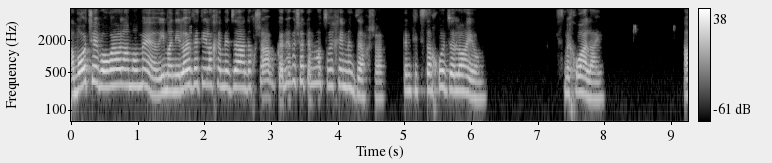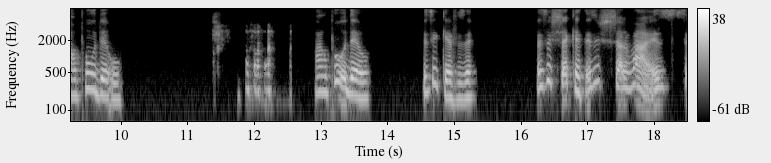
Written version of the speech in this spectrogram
למרות שבורא עולם אומר, אם אני לא הבאתי לכם את זה עד עכשיו, כנראה שאתם לא צריכים את זה עכשיו. אתם תצטרכו את זה לא היום. סמכו עליי. הרפו דעו. הרפו דעו. איזה כיף זה. איזה שקט, איזה שלווה, איזה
